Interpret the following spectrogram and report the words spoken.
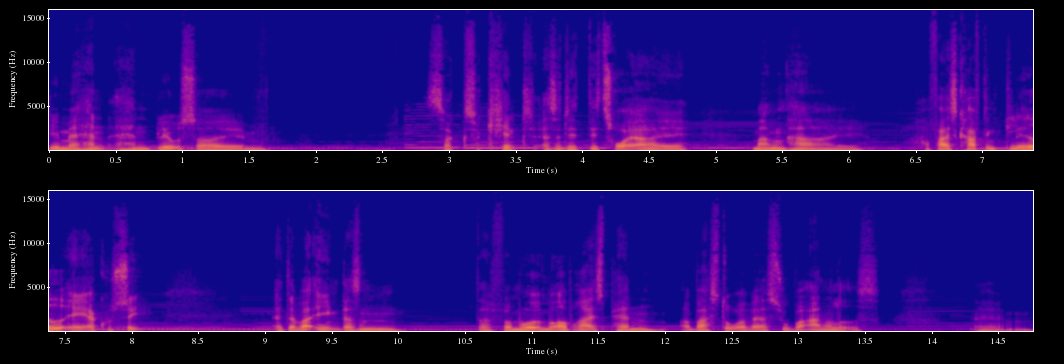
det med, at han, han blev så, øh, så, så kendt, altså det, det tror jeg, øh, mange har, øh, har faktisk haft en glæde af at kunne se. At der var en, der sådan der formåede med oprejst pande og bare stod at være super anderledes. Øhm,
